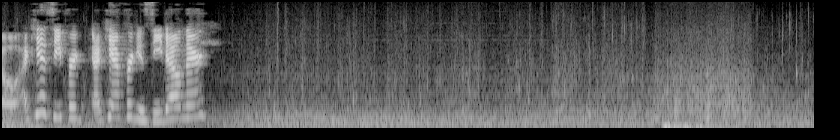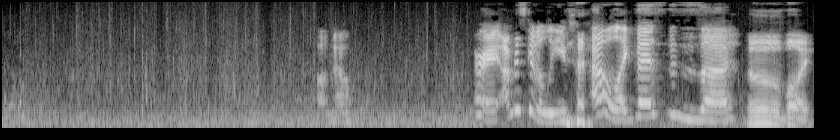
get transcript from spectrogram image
Oh, I can't see for I can't freaking see down there. Oh no. Alright, I'm just gonna leave. I don't like this. This is uh Oh boy.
